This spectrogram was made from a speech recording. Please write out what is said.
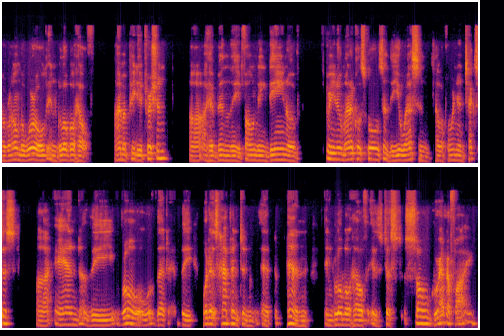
around the world in global health. I'm a pediatrician. Uh, I have been the founding dean of three new medical schools in the US in California and Texas. Uh, and the role that the what has happened in, at Penn in global health is just so gratifying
